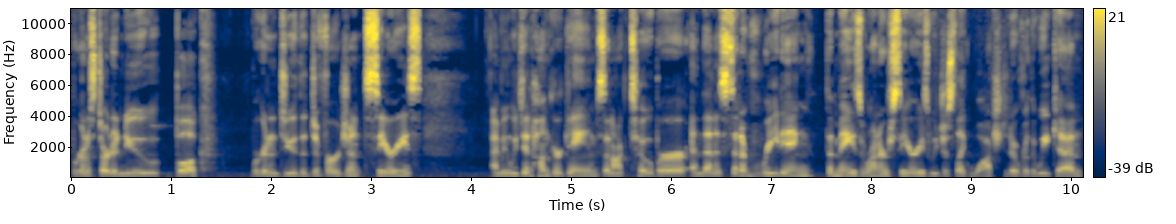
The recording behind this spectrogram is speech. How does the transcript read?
we're going to start a new book. We're going to do the Divergent series. I mean, we did Hunger Games in October, and then instead of reading the Maze Runner series, we just like watched it over the weekend.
